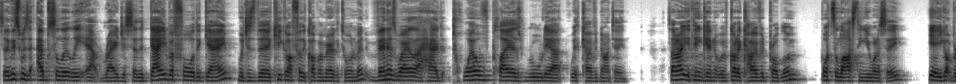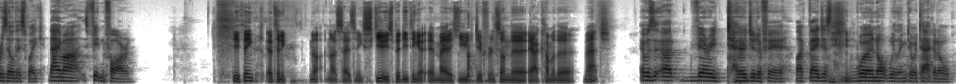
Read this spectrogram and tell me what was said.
So this was absolutely outrageous. So the day before the game, which is the kickoff for the Copa America tournament, Venezuela had 12 players ruled out with COVID-19. So I know you're thinking we've got a COVID problem. What's the last thing you want to see? Yeah, you got Brazil this week. Neymar is fit and firing. do you think that's an not not say it's an excuse, but do you think it, it made a huge difference on the outcome of the match? It was a very turgid affair. Like they just were not willing to attack at all.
